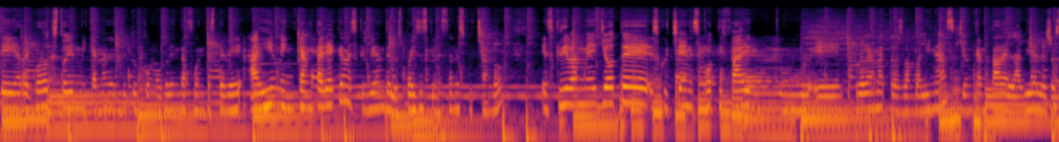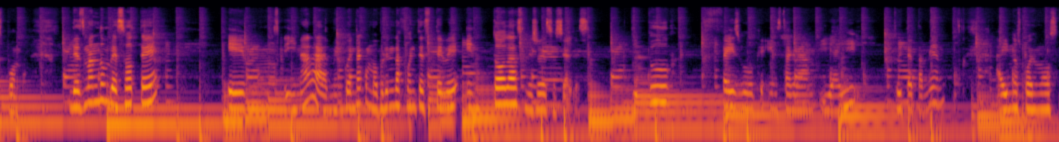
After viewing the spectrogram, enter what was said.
te recuerdo que estoy en mi canal de YouTube como Brenda Fuentes TV. Ahí me encantaría que me escribieran de los países que me están escuchando. Escríbanme. Yo te escuché en Spotify, en tu, eh, programa Tras Bambalinas. Yo encantada de la vida les respondo. Les mando un besote. Em, y nada, me encuentran como Brenda Fuentes TV en todas mis redes sociales. YouTube, Facebook, Instagram y ahí Twitter también. Ahí nos podemos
